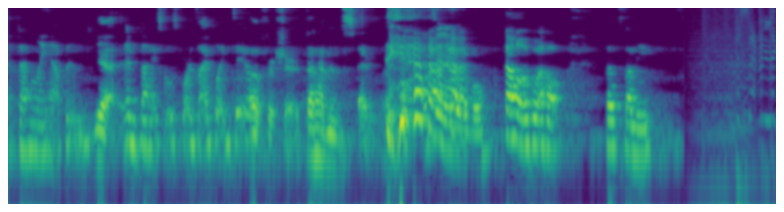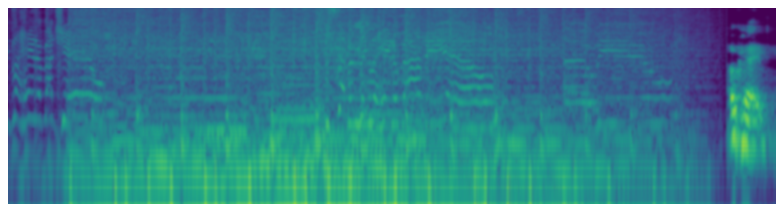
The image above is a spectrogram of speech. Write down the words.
That definitely happened yeah and the high school sports I played too. oh for sure that happens everywhere it's inevitable Oh well, that's funny. The seven things I hate about you. The seven things I hate about you. Oh, you. Okay,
